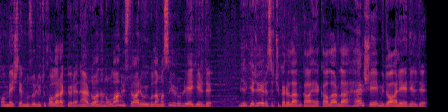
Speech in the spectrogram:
15 Temmuz'u lütuf olarak gören Erdoğan'ın olağanüstü hali uygulaması yürürlüğe girdi. Bir gece yarısı çıkarılan KHK'larla her şeye müdahale edildi.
